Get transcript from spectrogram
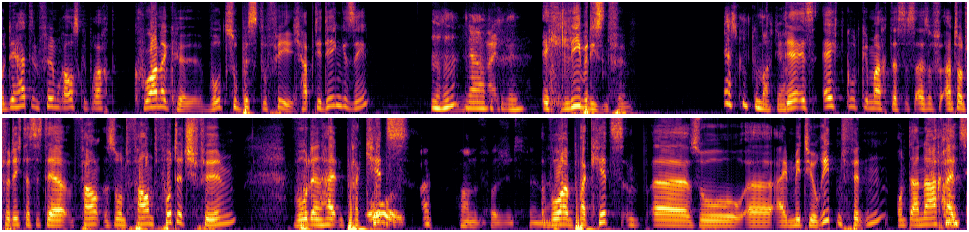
Und der hat den Film rausgebracht, Chronicle, wozu bist du fähig? Habt ihr den gesehen? Mhm, ja, hab ich gesehen. Ich liebe diesen Film. Ja, ist gut gemacht, ja. Der ist echt gut gemacht. Das ist also, Anton, für dich, das ist der Found, so ein Found-Footage-Film, wo dann halt ein paar Kids, Oh, mag Found-Footage-Filme. wo ein paar Kids äh, so äh, einen Meteoriten finden und danach halt.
